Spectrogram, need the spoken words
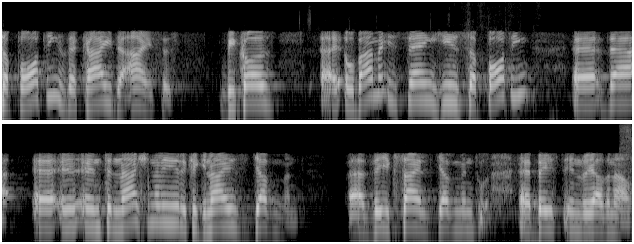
supporting the Qaeda ISIS because uh, Obama is saying he is supporting uh, the uh, internationally recognized government, the exiled government based in Riyadh now.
